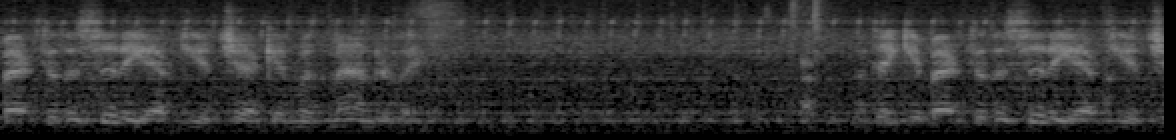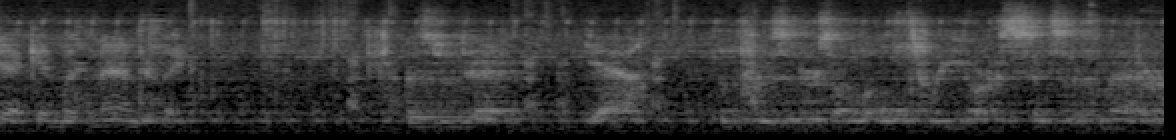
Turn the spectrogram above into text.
to the city after you check in with Manderley. I'll take you back to the city after you check in with Manderley. Mr. Dent, Yeah? the prisoners on level 3 are a sensitive matter.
